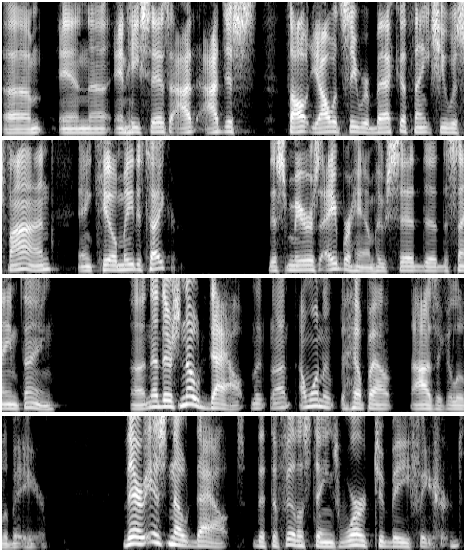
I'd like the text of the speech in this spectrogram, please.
Um, and, uh, and he says, I, I just thought y'all would see Rebecca, think she was fine, and kill me to take her. This mirrors Abraham, who said uh, the same thing. Uh, now, there's no doubt. I, I want to help out Isaac a little bit here. There is no doubt that the Philistines were to be feared.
